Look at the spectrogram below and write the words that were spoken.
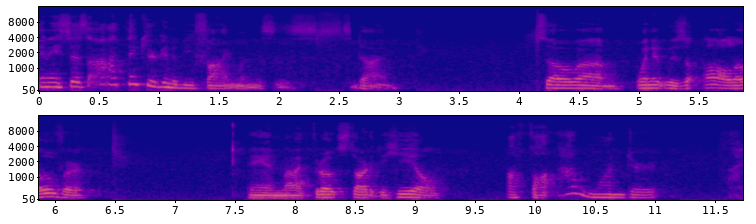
And he says, I think you're going to be fine when this is done. So um, when it was all over and my throat started to heal, I thought, I wonder if I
